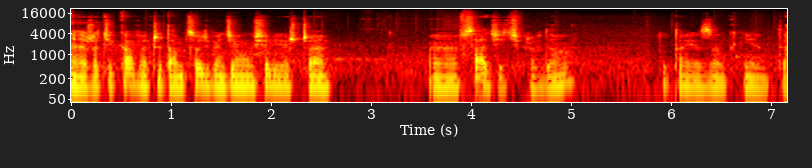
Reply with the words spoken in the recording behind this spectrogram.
e, że ciekawe, czy tam coś będziemy musieli jeszcze e, wsadzić, prawda? Tutaj jest zamknięte.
